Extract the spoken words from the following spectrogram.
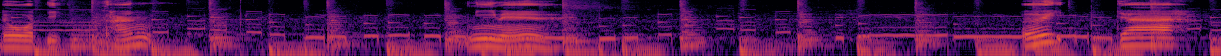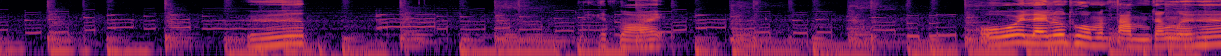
โดดอีกครั้ง นี่แน่ เอ้ย อย่าฮึบเรียบร้อย โอ้ย แรงโน้มถ่วงมันต่ำจังเลยฮะ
